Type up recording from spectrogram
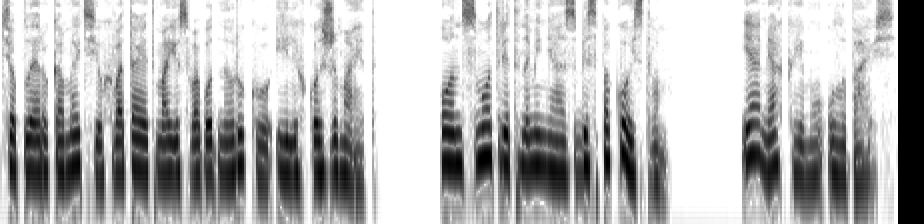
Теплая рука Мэтью хватает мою свободную руку и легко сжимает. Он смотрит на меня с беспокойством. Я мягко ему улыбаюсь.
